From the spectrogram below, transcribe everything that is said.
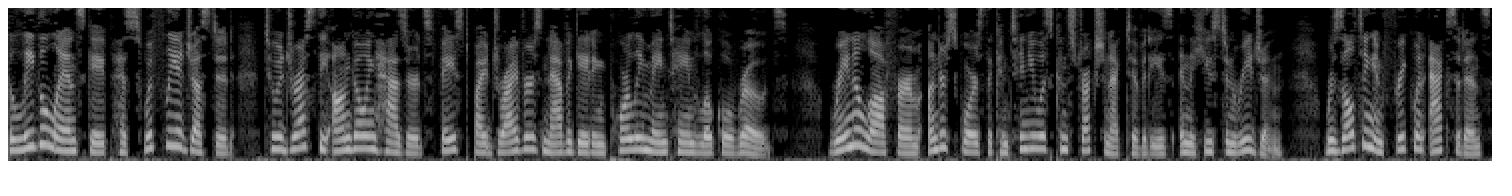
The legal landscape has swiftly adjusted to address the ongoing hazards faced by drivers navigating poorly maintained local roads. Reyna Law Firm underscores the continuous construction activities in the Houston region, resulting in frequent accidents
